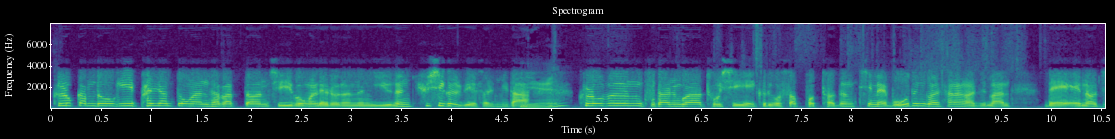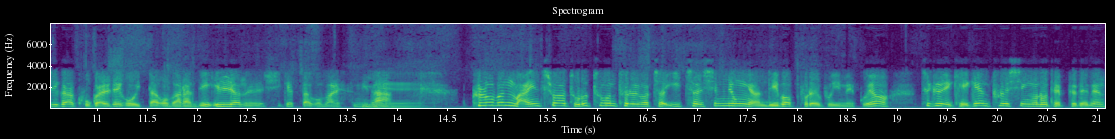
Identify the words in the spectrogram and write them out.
클롭 감독이 8년 동안 잡았던 지휘봉을 내려놓는 이유는 휴식을 위해서입니다. 예. 클롭은 구단과 도시 그리고 서포터 등 팀의 모든 걸 사랑하지만 내 에너지가 고갈되고 있다고 말한 뒤 1년을 쉬겠다고 말했습니다. 예. 클롭은 마인츠와 도르트문트를 거쳐 2016년 리버풀에 부임했고요. 특유의 개겐 프레싱으로 대표되는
